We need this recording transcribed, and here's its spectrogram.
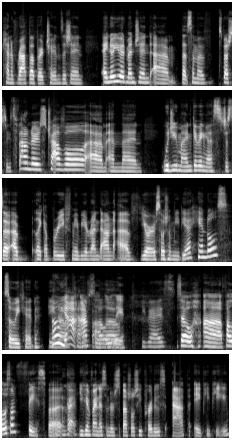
kind of wrap up or transition. I know you had mentioned um, that some of Specialties founders travel, um, and then would you mind giving us just a, a like a brief, maybe a rundown of your social media handles, so we could, you oh know, yeah, kind of follow absolutely. you guys. So uh, follow us on Facebook. Okay. You can find us under Specialty Produce App APP.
